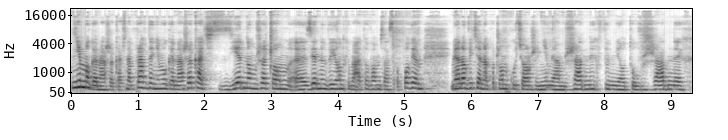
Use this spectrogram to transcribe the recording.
nie mogę narzekać, naprawdę nie mogę narzekać z jedną rzeczą, e, z jednym wyjątkiem, a to Wam zaraz opowiem. Mianowicie na początku ciąży nie miałam żadnych wymiotów, żadnych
